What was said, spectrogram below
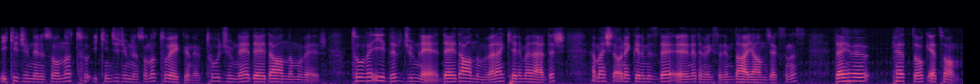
iki cümlenin sonuna to, ikinci cümlenin sonuna to eklenir. To cümleye d'de anlamı verir. To ve either cümleye d'de anlamı veren kelimelerdir. Hemen şimdi örneklerimizde e, ne demek istediğimi daha iyi anlayacaksınız. They have a pet dog at home.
